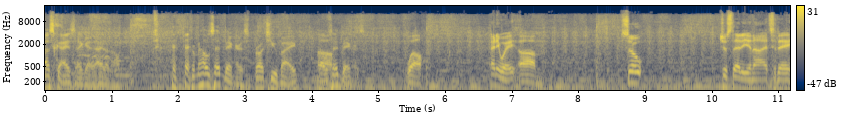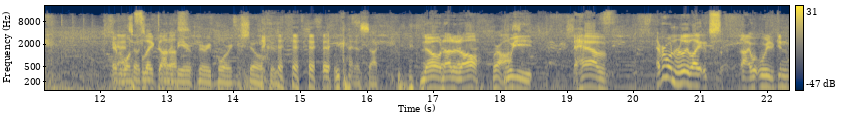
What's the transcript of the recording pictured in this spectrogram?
us guys, I guess I don't know. from Hell's Headbangers, brought to you by Hell's Oh. Headbangers. Well, anyway, um, so just Eddie and I today. Everyone Yeah, so flaked on us. Be a very boring show because we kind of suck. No, not at all. We're awesome. We have everyone really likes. I, we've been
